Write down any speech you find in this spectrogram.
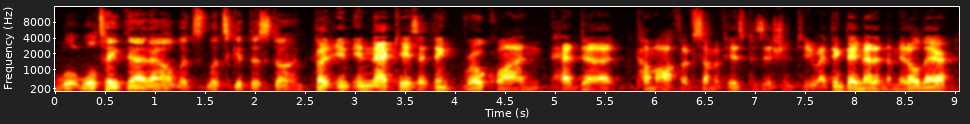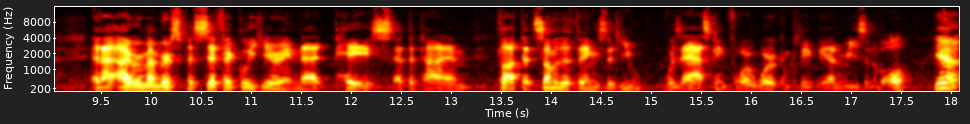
we'll we'll take that out. Let's let's get this done. But in, in that case, I think Roquan had to come off of some of his position too. I think they met in the middle there. And I, I remember specifically hearing that Pace at the time thought that some of the things that he was asking for were completely unreasonable. Yeah,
